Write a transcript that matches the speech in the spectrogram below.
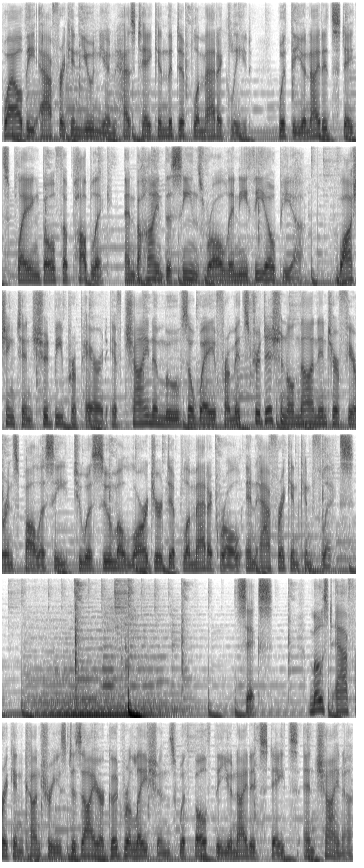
While the African Union has taken the diplomatic lead, with the United States playing both a public and behind-the-scenes role in Ethiopia. Washington should be prepared if China moves away from its traditional non-interference policy to assume a larger diplomatic role in African conflicts. 6. Most African countries desire good relations with both the United States and China,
